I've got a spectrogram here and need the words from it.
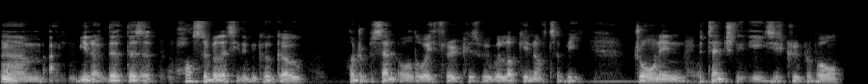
Um, and, you know, there, there's a possibility that we could go 100% all the way through because we were lucky enough to be drawn in potentially the easiest group of all.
